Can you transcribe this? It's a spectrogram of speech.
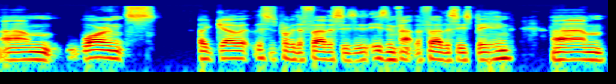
Um, warrants a go at this is probably the furthest is, is in fact the furthest he's been. Um,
